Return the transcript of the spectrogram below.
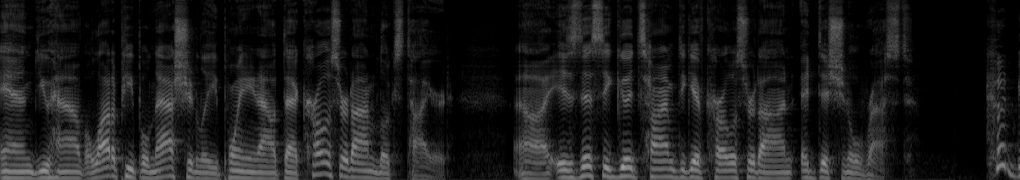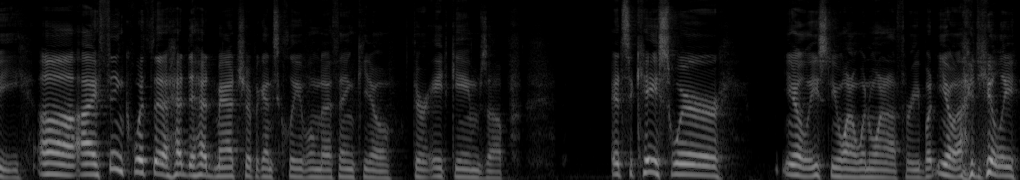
And you have a lot of people nationally pointing out that Carlos Rodon looks tired. Uh, is this a good time to give Carlos Rodon additional rest? Could be. Uh, I think with the head-to-head matchup against Cleveland, I think you know they're eight games up. It's a case where you know at least you want to win one out of three, but you know ideally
